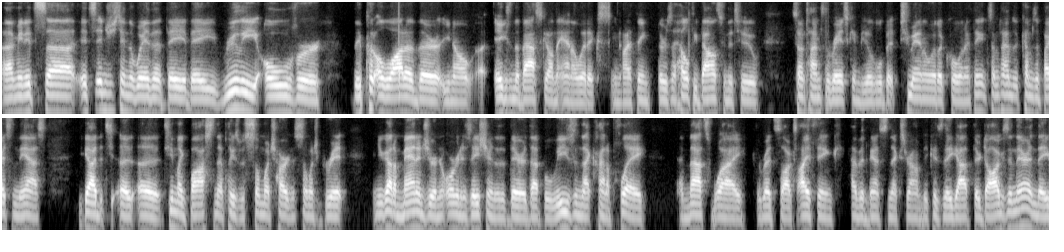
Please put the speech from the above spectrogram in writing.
I mean, it's, uh, it's interesting the way that they, they really over, they put a lot of their you know eggs in the basket on the analytics. You know, I think there's a healthy balance between the two. Sometimes the Rays can be a little bit too analytical, and I think sometimes it comes and bites in the ass. you got a team like Boston that plays with so much heart and so much grit, and you got a manager and an organization that there that believes in that kind of play, and that's why the Red Sox, I think, have advanced the next round because they got their dogs in there and they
